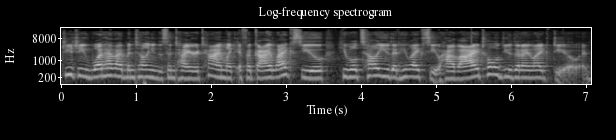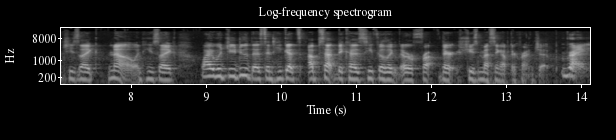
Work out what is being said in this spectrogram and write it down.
Gigi, what have I been telling you this entire time? Like, if a guy likes you, he will tell you that he likes you. Have I told you that I liked you? And she's like, no. And he's like, why would you do this? And he gets upset because he feels like they're, fr- they're she's messing up their friendship. Right.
